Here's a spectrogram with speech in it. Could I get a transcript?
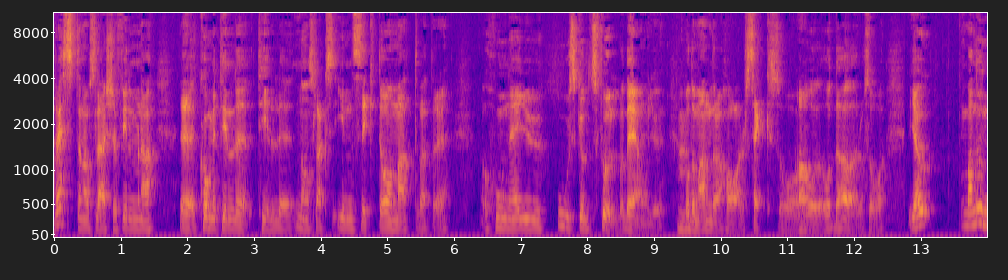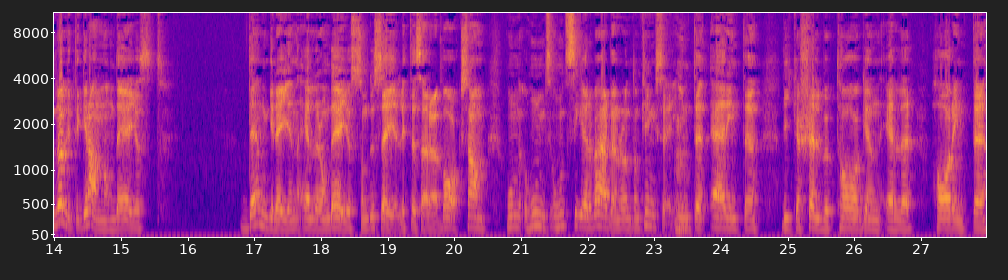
resten av slasherfilmerna eh, kommit till, till eh, någon slags insikt om att, vad heter det, hon är ju oskuldsfull och det är hon ju. Mm. Och de andra har sex och, Ja. och, och dör och så. Jag, man undrar lite grann om det är just den grejen eller om det är just som du säger lite så här vaksam. Hon, hon, hon ser världen runt omkring sig. Mm. Inte, är inte lika självupptagen eller har inte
